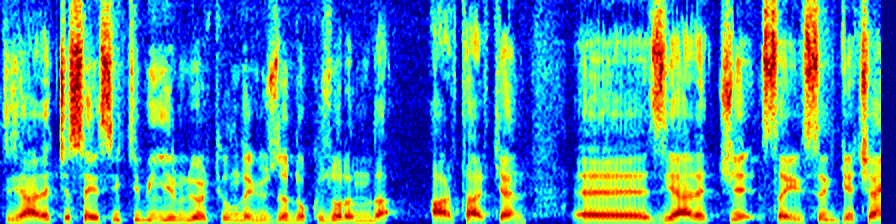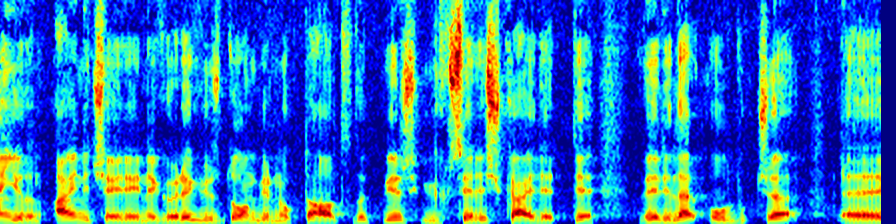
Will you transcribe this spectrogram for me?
Ziyaretçi sayısı 2024 yılında %9 oranında artarken e, ziyaretçi sayısı geçen yılın aynı çeyreğine göre %11.6'lık bir yükseliş kaydetti. Veriler oldukça e,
